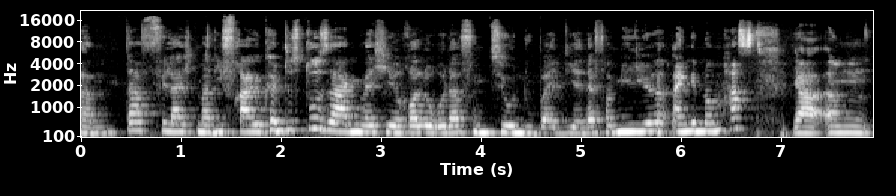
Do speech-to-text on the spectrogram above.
Ähm, da vielleicht mal die Frage, könntest du sagen, welche Rolle oder Funktion du bei dir in der Familie eingenommen hast? Ja, ähm,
